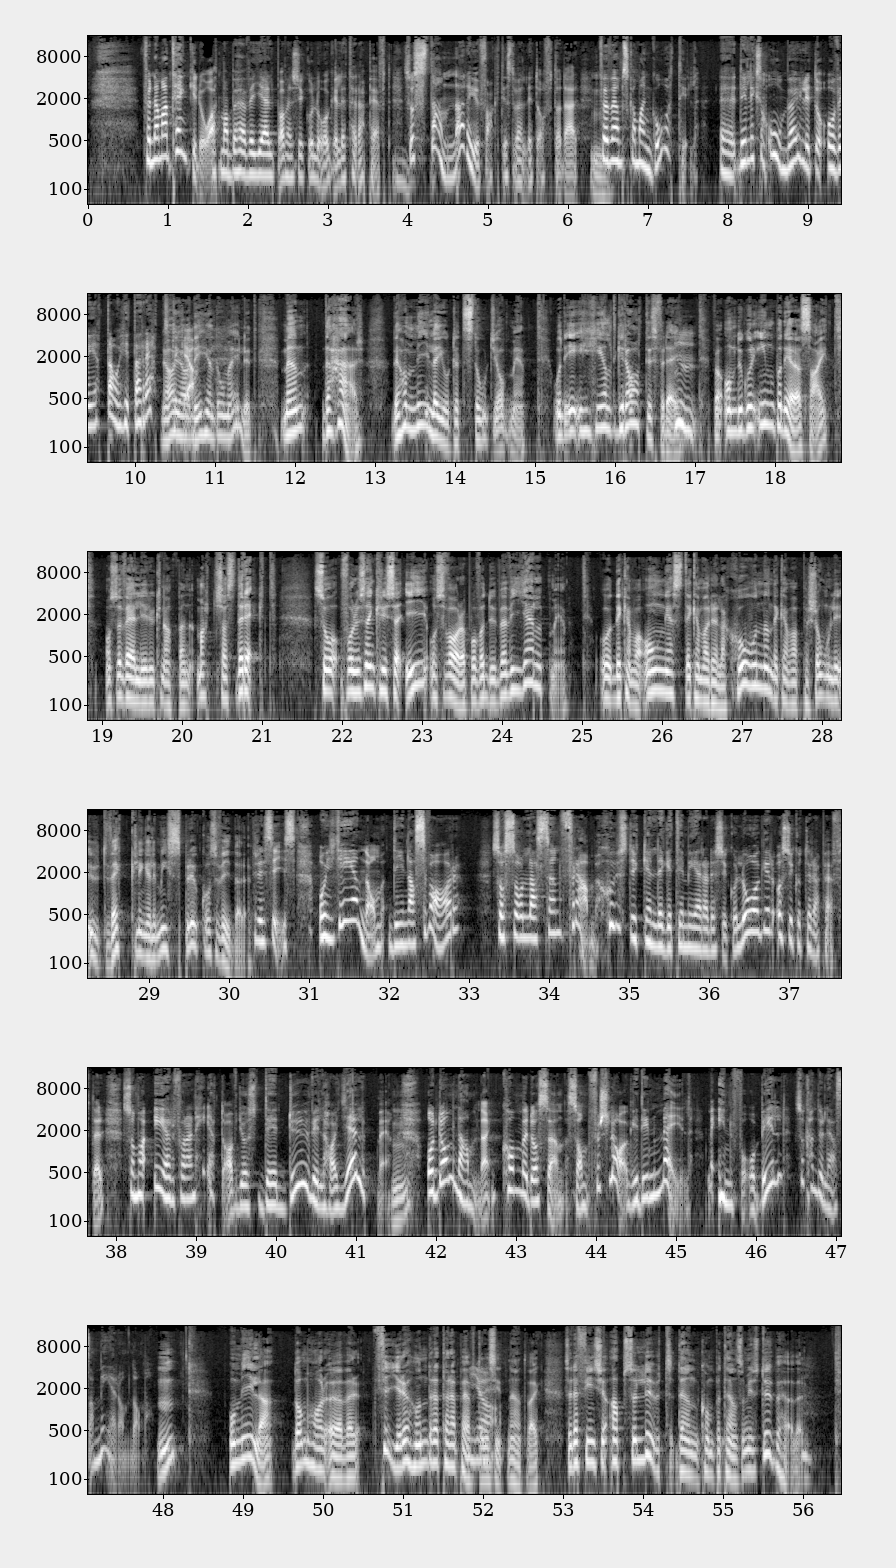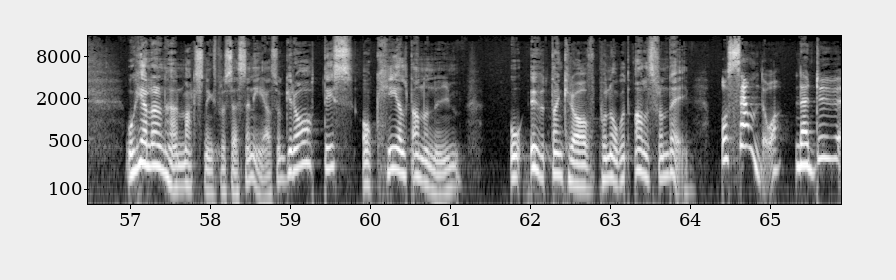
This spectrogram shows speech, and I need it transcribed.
För när man tänker då att man behöver hjälp av en psykolog eller terapeut så stannar det ju faktiskt väldigt ofta där. För vem ska man gå till? Eh, Det är liksom omöjligt att, veta och hitta rätt Ja, ja, jag. det är helt omöjligt. Men det här, det har Mila gjort ett stort jobb med. Och det är helt gratis för dig. Mm. För om du går in på deras sajt och så väljer du knappen matchas direkt. Så får du sen kryssa i och svara på vad du behöver hjälp med. Och det kan vara ångest, det kan vara relationen, det kan vara personlig utveckling eller missbruk och så vidare. Precis. Och genom dina svar så sållas sen fram sju stycken legitimerade psykologer och psykoterapeuter som har erfarenhet av just det du vill ha hjälp med. Och de namnen kommer då sen som förslag i din mejl med info och bild så kan du läsa mer om dem. Och Mila, de har över 400 terapeuter Ja. i sitt nätverk. Så det finns ju absolut den kompetens som just du behöver. Och hela den här matchningsprocessen är alltså gratis och helt anonym och utan krav på något alls från dig. Och sen då, när du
